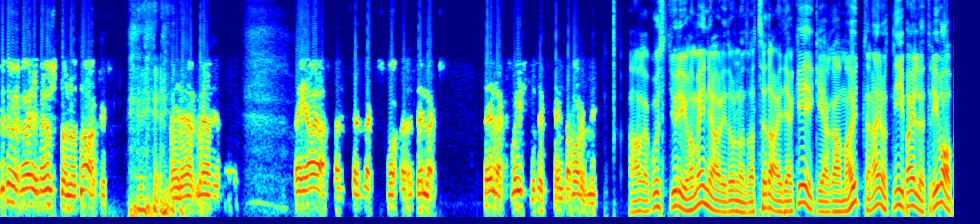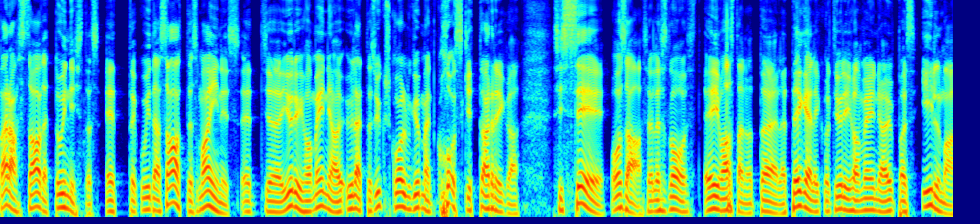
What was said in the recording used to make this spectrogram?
muidu me olime just tulnud laagris. meile, me, me ei ajastanud selleks, selleks, selleks võistluseks enda vormi aga kust Jüri Homenja oli tulnud, vaat seda ei tea keegi, aga ma ütlen ainult nii palju, et Rivo pärast saadet tunnistas, et kui ta saates mainis, et Jüri Homenja ületas üks kolmkümmend koos kitarriga, siis see osa sellest loost ei vastanud tõele. tegelikult Jüri Homenja hüppas ilma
